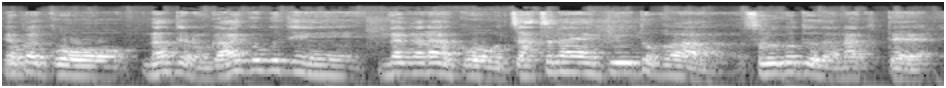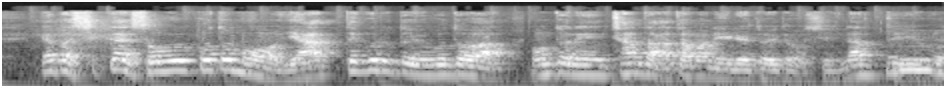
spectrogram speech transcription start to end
やっぱりこうなんていうの外国人だからこう雑な野球とかそういうことではなくてやっぱしっかりそういうこともやってくるということは本当にちゃんと頭に入れといてほしいなっていうこ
